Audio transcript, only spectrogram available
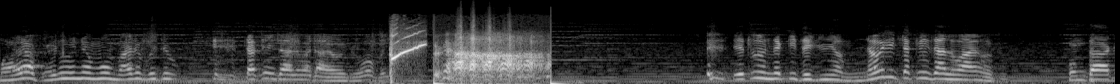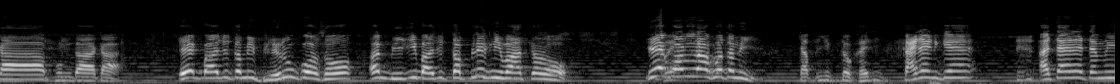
મારા ભેણું ને હું મારું બધું તકલી ચાલવા આવ્યો છું હો ભાઈ. એટલું નક્કી થઈ ગયું એમ. નવરી તકલી ચાલવા આવ્યો છું. ફૂમતાકા ફૂમતાકા. એક બાજુ તમે ભેરું કહો છો અને બીજી બાજુ તકલીફની વાત કરો એક વાળું રાખો તમે. તકલીફ તો ખરી કારણ કે અત્યારે તમે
